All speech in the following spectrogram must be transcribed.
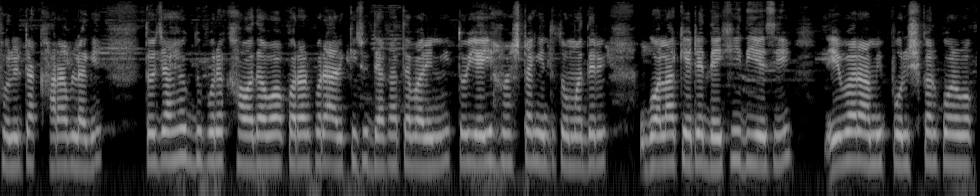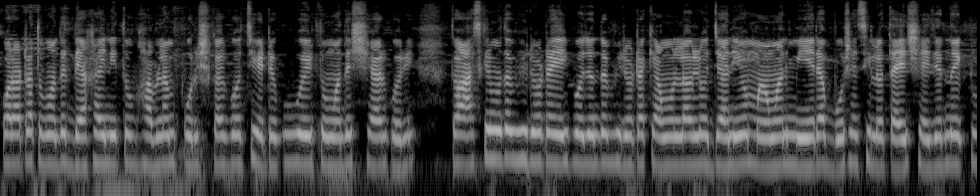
শরীরটা খারাপ লাগে। তো যাই হোক, দুপুরে খাওয়া দাওয়া করার পরে আর কিছু দেখাতে পারিনি। তো এই হাঁসটা কিন্তু তোমাদের গলা কেটে দেখিয়ে দিয়েছি। এবার আমি পরিষ্কার করব, করাটা তোমাদের দেখাইনি, তো ভাবলাম পরিষ্কার করছি এটুকু এই তোমাদের শেয়ার করি। তো আজকের মতো ভিডিওটা এই পর্যন্ত, ভিডিওটা কেমন লাগল জানিও, মামার মেয়েরা বসেছিল তাই সেই জন্য একটু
